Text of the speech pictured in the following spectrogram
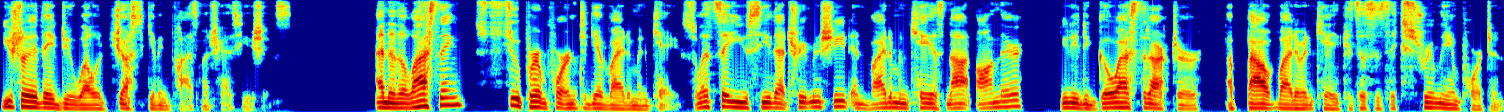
Usually they do well just giving plasma transfusions. And then the last thing, super important to give vitamin K. So let's say you see that treatment sheet and vitamin K is not on there. You need to go ask the doctor about vitamin K because this is extremely important.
